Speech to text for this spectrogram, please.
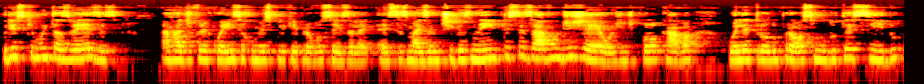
Por isso que muitas vezes a radiofrequência, como eu expliquei para vocês, essas mais antigas nem precisavam de gel. A gente colocava o eletrodo próximo do tecido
